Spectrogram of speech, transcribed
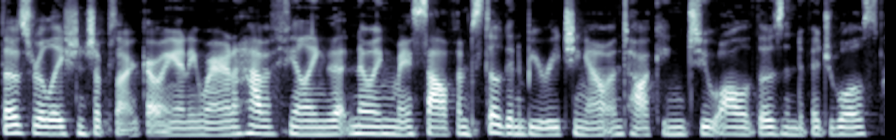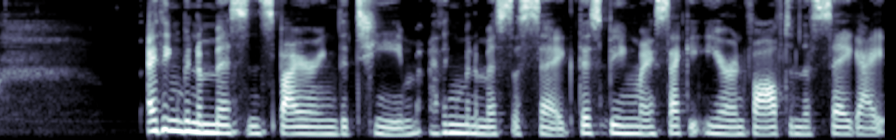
those relationships aren't going anywhere. And I have a feeling that knowing myself, I'm still going to be reaching out and talking to all of those individuals. I think I'm going to miss inspiring the team. I think I'm going to miss the SIG. This being my second year involved in the SIG, I,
